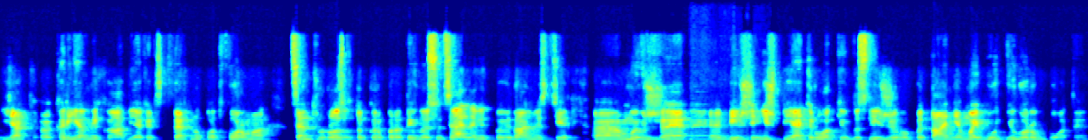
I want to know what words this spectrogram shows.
як е, кар'єрний хаб, як експертна платформа Центру розвитку корпоративної соціальної відповідальності. Ми вже більше ніж 5 років досліджуємо питання майбутнього роботи.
